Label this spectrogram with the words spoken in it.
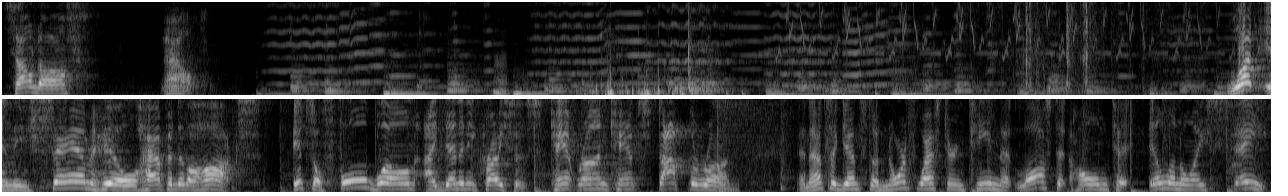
Sound off now. What in the Sam Hill happened to the Hawks? It's a full blown identity crisis. Can't run, can't stop the run. And that's against a Northwestern team that lost at home to Illinois State.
